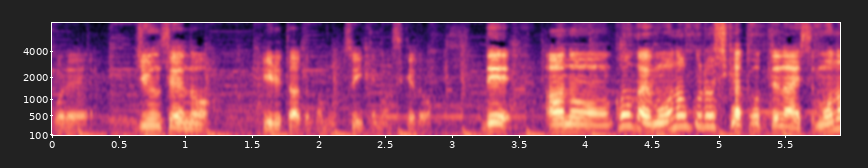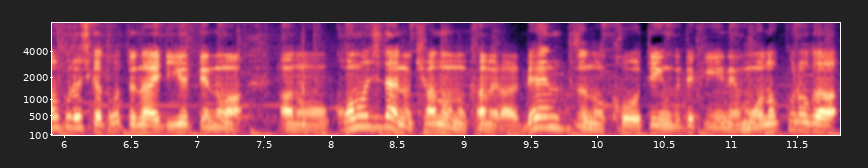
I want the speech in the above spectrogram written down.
これ、純正のィルターとかもついてますけど。で、あのー、今回モノクロしか撮ってないです。モノクロしか撮ってない理由っていうのは、あのー、この時代のキャノンのカメラ、レンズのコーティング的にね、モノクロが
